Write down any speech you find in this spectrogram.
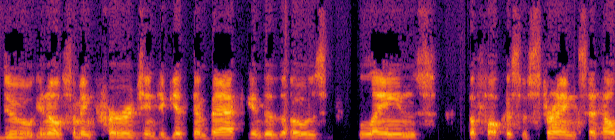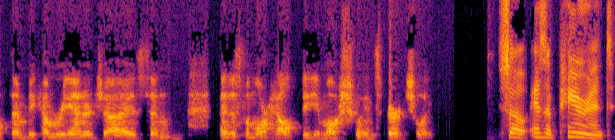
do, you know, some encouraging to get them back into those lanes the focus of strengths that help them become re-energized and and just a more healthy emotionally and spiritually. So, as a parent,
